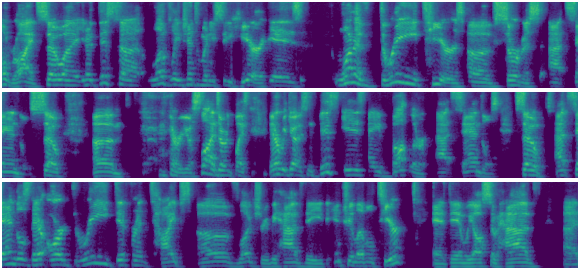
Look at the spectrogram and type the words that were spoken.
All right. So uh, you know this uh, lovely gentleman you see here is one of three tiers of service at Sandals. So um, there we go, slides over the place. There we go. So this is a butler at Sandals. So at Sandals, there are three different types of luxury. We have the, the entry level tier, and then we also have uh,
